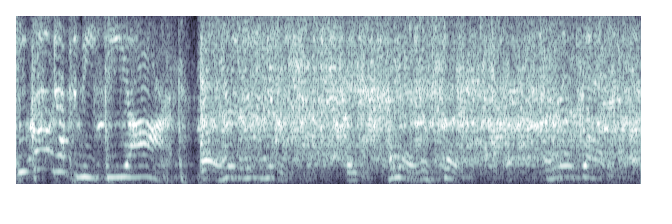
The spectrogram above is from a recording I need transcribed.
he wound up in the ER. Hey, hey, hey, hey. Come on, let's go. Everybody.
